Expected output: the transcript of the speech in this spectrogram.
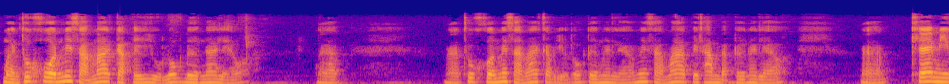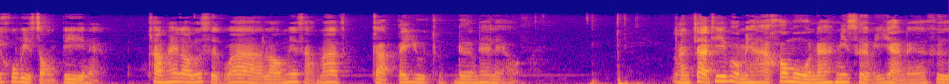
เหมือนทุกคนไม่สามารถกลับไปอยู่โลกเดิมได้แล้วนะครับนะทุกคนไม่สามารถกลับอยู่โลกเดิมได้แล้ว ไม่สามารถไปทำแบบเดิมได้แล้วนะครับแค่มีโควิด 2 ปีเนี่ยทำให้เรารู้สึกว่าเราไม่สามารถกลับไปอยู่จุดเดิมได้แล้ว หลังจากที่ผมไปหาข้อมูลนะมีเสริมอีกอย่างหนึ่งก็คือ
